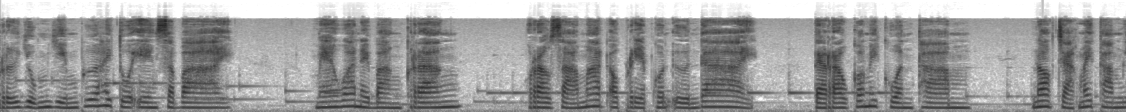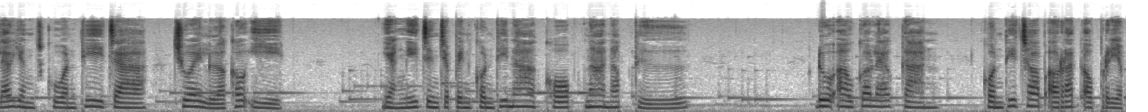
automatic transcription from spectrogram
หรือหยุมหยิมเพื่อให้ตัวเองสบาย แม้ว่าในบางครั้ง เราสามารถเอาเปรียบคนอื่นได้ แต่เราก็ไม่ควรทำนอกจากไม่ทำแล้วยังควรที่จะช่วยเหลือเขาอีก อย่างนี้จึงจะเป็นคนที่น่าคบน่านับถือ ดูเอาก็แล้วกัน คนที่ชอบเอารัดเอาเปรียบ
